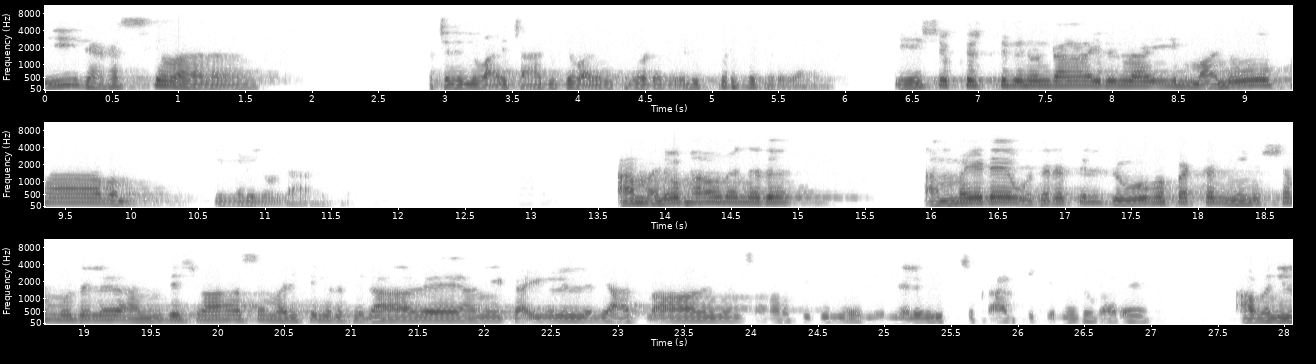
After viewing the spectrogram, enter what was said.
ഈ രഹസ്യമാണ് അച്ഛൻ ഇന്ന് വായിച്ച ആദ്യത്തെ വചനത്തിലൂടെ വെളിപ്പെടുത്തപ്പെടുകയാണ്. യേശുക്രിസ്തുവിനുണ്ടായിരുന്ന ഈ മനോഭാവം നിങ്ങളിലുണ്ടാകും. ആ മനോഭാവം എന്നത് അമ്മയുടെ ഉദരത്തിൽ രൂപപ്പെട്ട നിമിഷം മുതൽ അന്ത്യശ്വാസം വലിക്കുന്നത് പിതാവെ അങ്ങേ കൈകളിൽ എന്റെ ആത്മാവിനെ ഞാൻ സമർപ്പിക്കുന്നു എന്ന് നിലവിളിച്ച് പ്രാർത്ഥിക്കുന്നത് വരെ അവനിൽ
